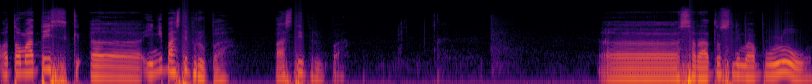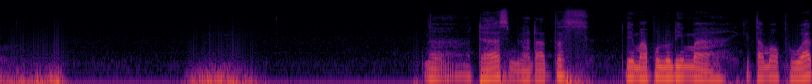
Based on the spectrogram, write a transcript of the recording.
otomatis uh, ini pasti berubah. Pasti berubah. Uh, 150 nah ada 955 kita mau buat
